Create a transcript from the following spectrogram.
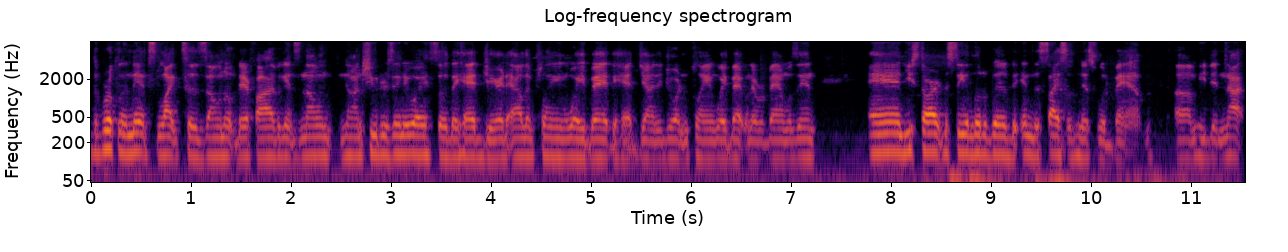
the Brooklyn Nets like to zone up their five against non non shooters anyway. So they had Jarrett Allen playing way back. They had Johnny Jordan playing way back whenever Bam was in, and you started to see a little bit of the indecisiveness with Bam. Um, he did not.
